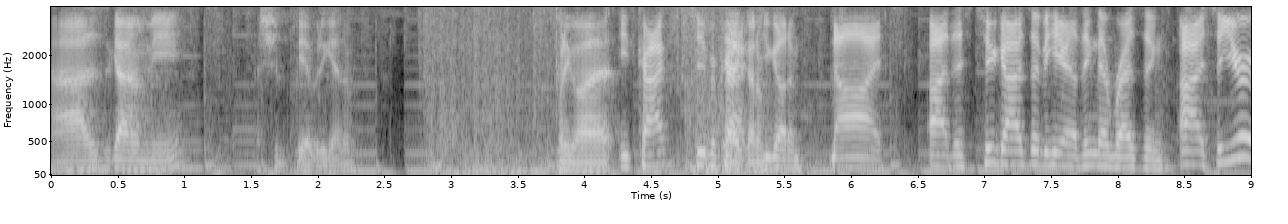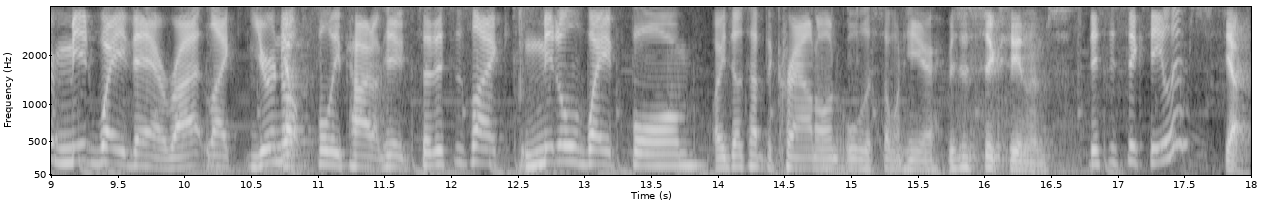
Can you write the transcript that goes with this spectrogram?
Ah, this is a guy on me. I should be able to get him. 20 white. He's cracked. Super Yeah, cracked. got you got him. Nice. All right, there's two guys over here. I think they're rezzing. All right, so you're midway there, right? Like, you're not Yep. fully powered up here. So this is like middle wave form. Oh, he does have the crown on. Oh, there's someone here. This is six elims. This is six elims? Yep.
